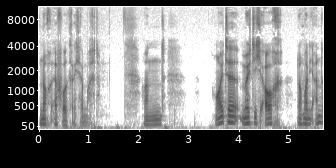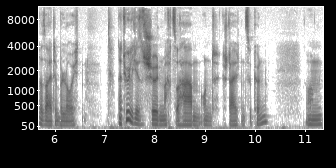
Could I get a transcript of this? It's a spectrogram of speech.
noch erfolgreicher macht. Und heute möchte ich auch nochmal die andere Seite beleuchten. Natürlich ist es schön, Macht zu haben und gestalten zu können. Und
